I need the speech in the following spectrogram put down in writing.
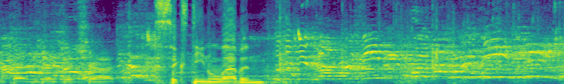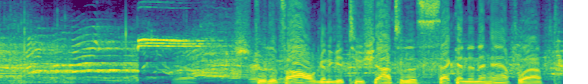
of time to get a good shot. 16 11. Drew the foul, going to get two shots with a second and a half left.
